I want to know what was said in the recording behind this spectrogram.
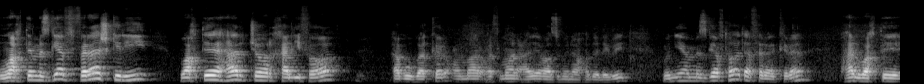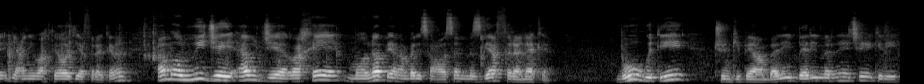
و وقتی مزگفت فرش کری وقتی هر چهار خلیفه ابو بکر عمر عثمان علی رضی الله عنه لبید ونیا مزگفت ها کردن. هر وقت یعنی وقت ها کردن. اما ویجی او جی رخه مالا پیامبری صلی الله علیه و سلم مزگفت فرنکه بو گویی چونکی پیامبری بری مرنه چه کری؟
